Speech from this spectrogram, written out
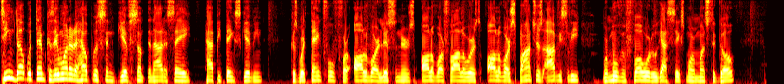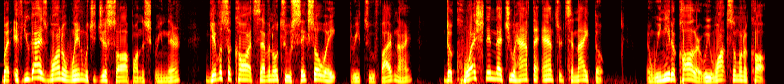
teamed up with them because they wanted to help us and give something out and say Happy Thanksgiving because we're thankful for all of our listeners, all of our followers, all of our sponsors. Obviously, we're moving forward. We got six more months to go. But if you guys want to win what you just saw up on the screen there, give us a call at 702 608 3259. The question that you have to answer tonight, though, and we need a caller, we want someone to call.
